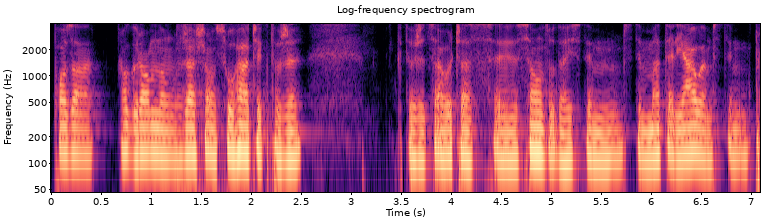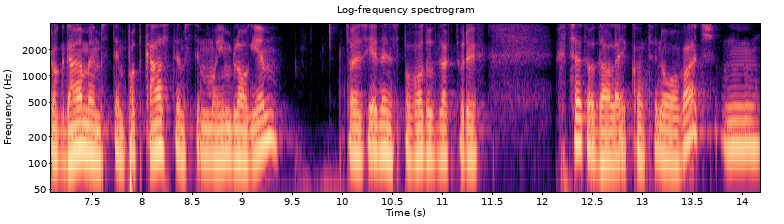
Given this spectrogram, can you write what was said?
poza ogromną rzeszą słuchaczy, którzy którzy cały czas y, są tutaj z tym, z tym materiałem, z tym programem, z tym podcastem, z tym moim blogiem. To jest jeden z powodów, dla których chcę to dalej kontynuować. Mm,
